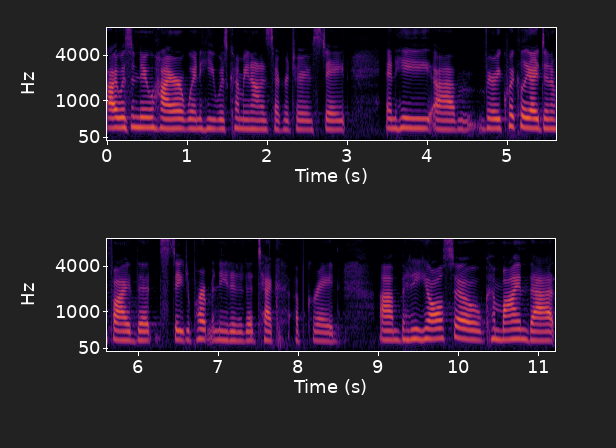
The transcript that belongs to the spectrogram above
I was a new hire when he was coming on as Secretary of State, and he um, very quickly identified that State Department needed a tech upgrade. Um, but he also combined that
